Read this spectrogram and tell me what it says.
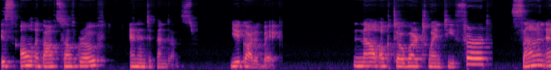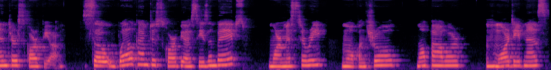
is all about self growth and independence. You got it, babe. Now, October 23rd, Sun enters Scorpio. So, welcome to Scorpio season, babes more mystery, more control, more power, more deepness.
